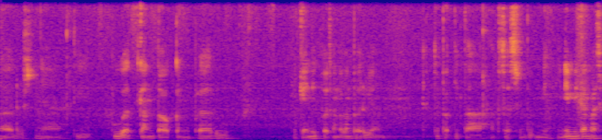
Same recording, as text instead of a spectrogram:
harusnya dibuatkan token baru. Oke ini buatkan token baru yang coba kita akses untuk ini ini kan masih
